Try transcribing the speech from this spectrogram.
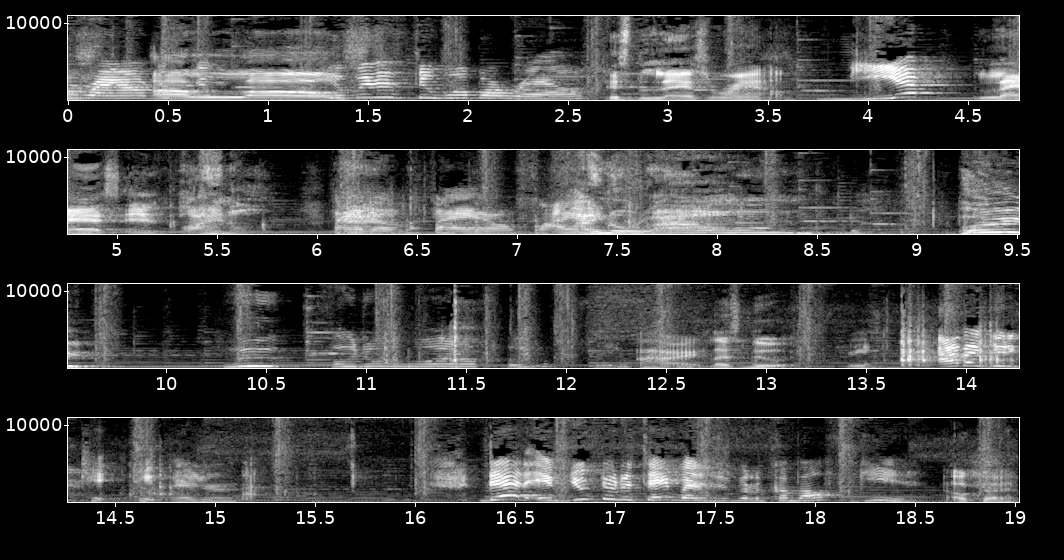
Lost. round? I do- lost. Can we just do one more round? It's the last round. Yep. Last and final. Final, final, final. Final round. Hey. Final, final, final, final. All right, let's do it. I'm gonna do the tape, tape measure. Dad, if you do the tape measure, it's gonna come off again. Okay.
